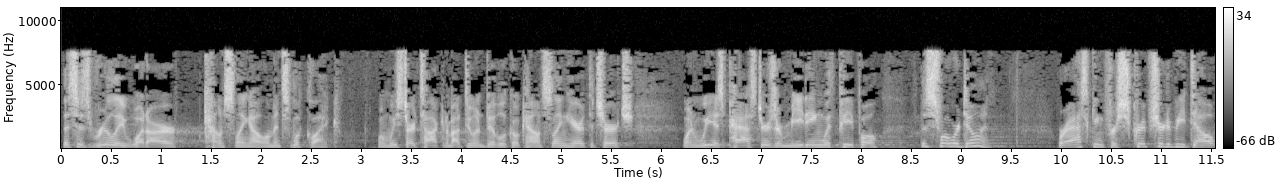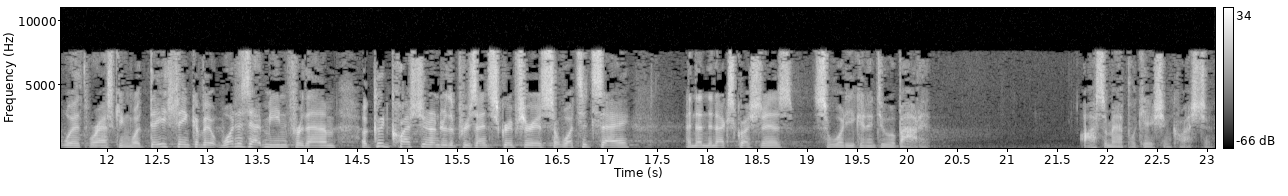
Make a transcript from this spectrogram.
This is really what our counseling elements look like. When we start talking about doing biblical counseling here at the church, when we as pastors are meeting with people, this is what we're doing. We're asking for scripture to be dealt with. We're asking what they think of it. What does that mean for them? A good question under the present scripture is, so what's it say? And then the next question is, so what are you going to do about it? Awesome application question.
